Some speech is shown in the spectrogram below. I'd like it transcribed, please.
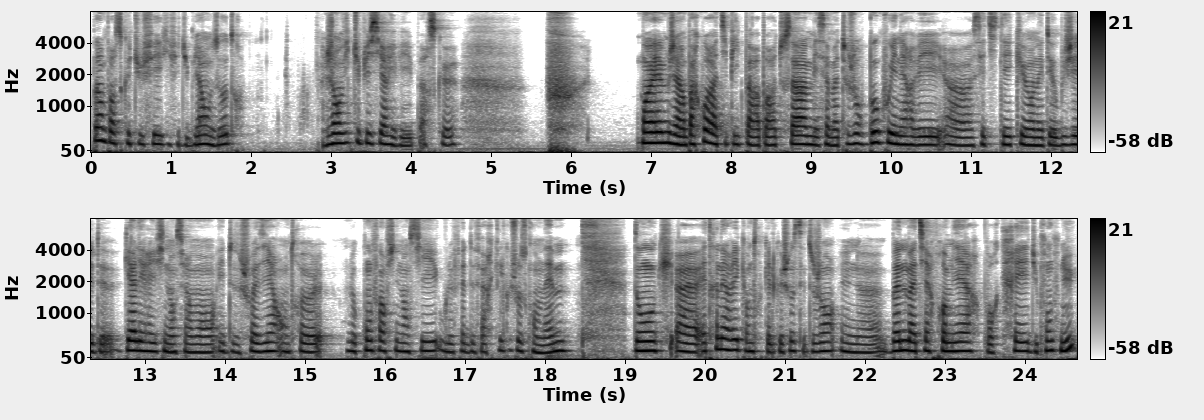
peu importe ce que tu fais qui fait du bien aux autres, j'ai envie que tu puisses y arriver parce que moi-même j'ai un parcours atypique par rapport à tout ça, mais ça m'a toujours beaucoup énervé euh, cette idée qu'on était obligé de galérer financièrement et de choisir entre le confort financier ou le fait de faire quelque chose qu'on aime. Donc euh, être énervé contre quelque chose, c'est toujours une bonne matière première pour créer du contenu.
